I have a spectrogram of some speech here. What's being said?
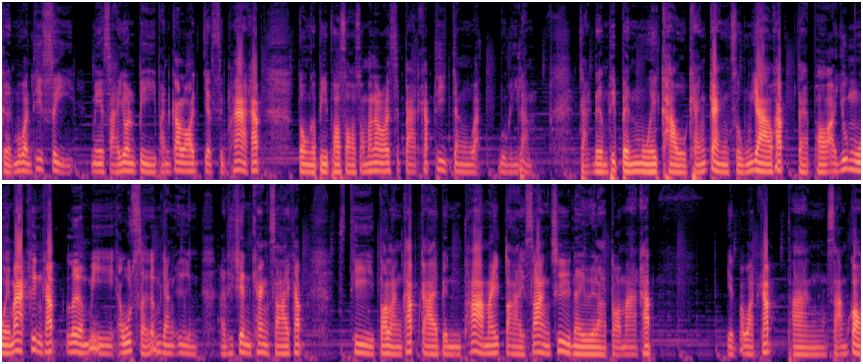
เกิดเมื่อวันที่ 4เมษายนปี 1975 ครับ ตรงกับปี พศ 2518 ครับ ที่จังหวัดบุรีรัมย์ จากเดิมที่เป็นมวยเข่าแข็งแกร่งสูงยาวครับ แต่พออายุมวยมากขึ้นครับ เริ่มมีอาวุธเสริมอย่างอื่น อาทิเช่นแข้งซ้ายครับ ที่ตอนหลังครับกลายเป็นท่าไม้ตายสร้างชื่อในเวลาต่อมาครับเกียรติประวัติครับ ทาง 3กอ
